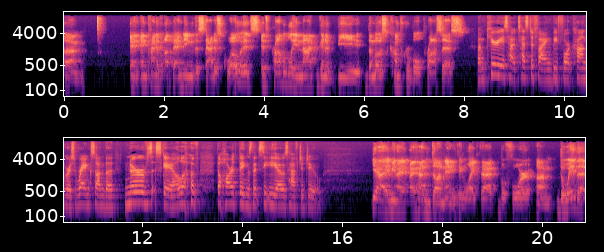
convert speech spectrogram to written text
um, and, and kind of upending the status quo, it's it's probably not going to be the most comfortable process. I'm curious how testifying before Congress ranks on the nerves scale of the hard things that CEOs have to do. Yeah, I mean, I, I hadn't done anything like that before. Um, the way that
